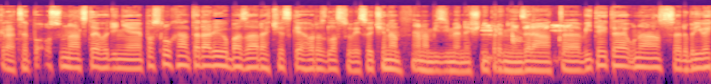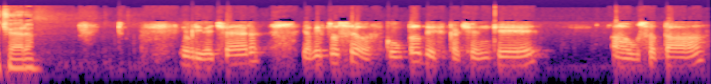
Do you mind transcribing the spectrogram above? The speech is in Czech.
Krátce po 18. hodině posloucháte Radio Bazar Českého rozhlasu Vysočina a nabízíme dnešní první inzerát. Vítejte u nás, dobrý večer. Dobrý večer. Já bych prosil, koupil bych kačenky a úsata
